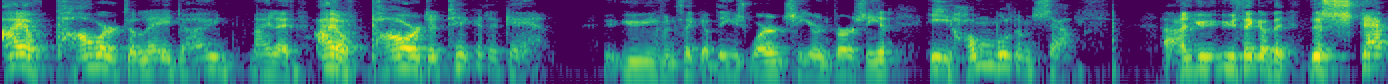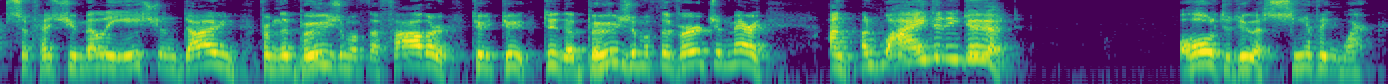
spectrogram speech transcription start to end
I have power to lay down my life. I have power to take it again. You even think of these words here in verse 8. He humbled himself. And you, you think of the, the steps of his humiliation down from the bosom of the Father to, to, to the bosom of the Virgin Mary. And, and why did he do it? All to do a saving work,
